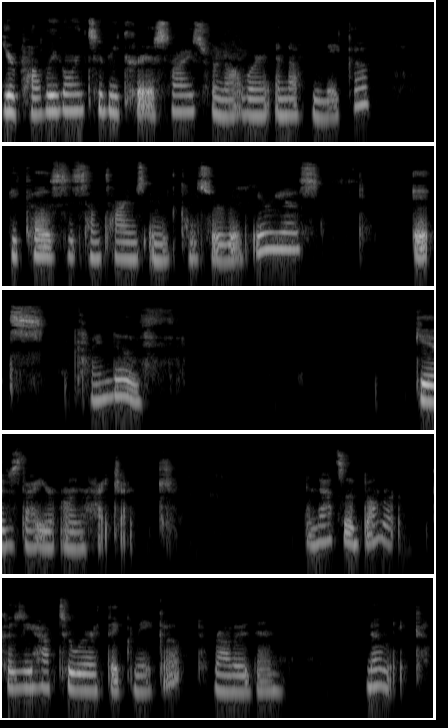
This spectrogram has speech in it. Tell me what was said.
you're probably going to be criticized for not wearing enough makeup because sometimes in conservative areas, it's kind of gives that you're unhygienic. And that's a bummer because you have to wear thick makeup rather than no makeup.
